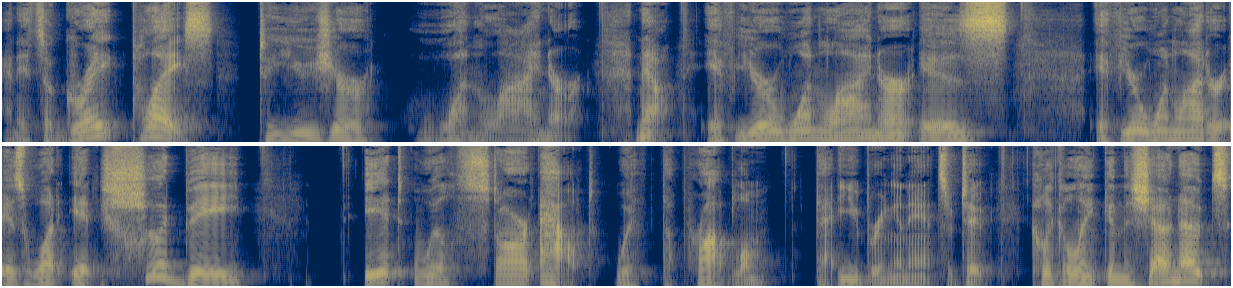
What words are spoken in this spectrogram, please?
And it's a great place to use your one liner. Now, if your one liner is if your one liner is what it should be, it will start out with the problem that you bring an answer to. Click a link in the show notes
